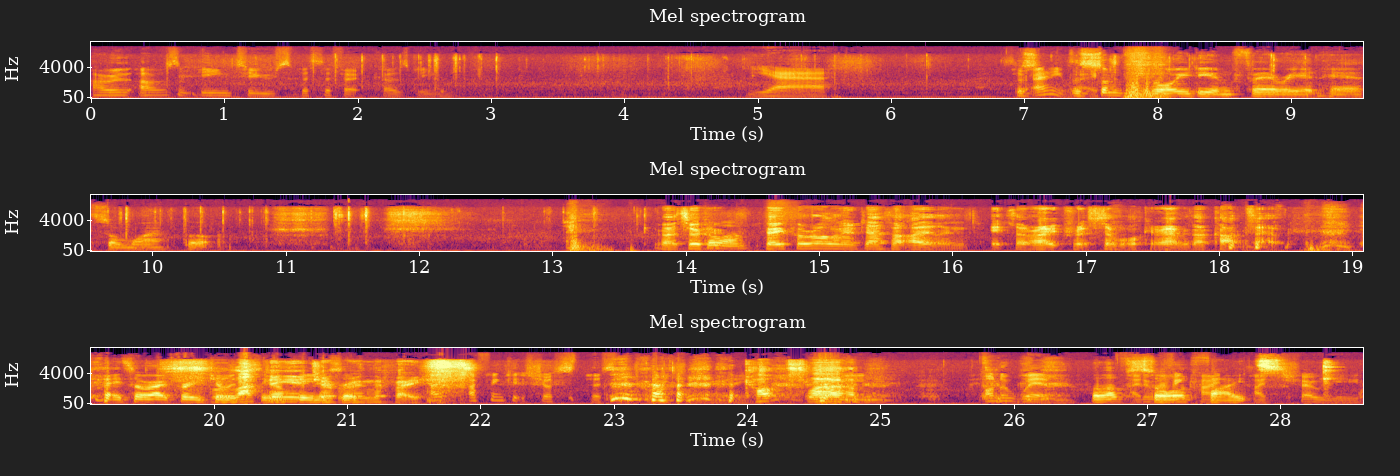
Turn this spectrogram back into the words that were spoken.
I, was, I wasn't being too specific. I was being... Yeah. So there's, anyway... there's some Freudian theory in here somewhere, but Right, so if, Go on. but if we're all on a desert island, it's alright for us to walk around with our cocks out, it's alright for each other to see our slapping each other penises. in the face. I think it's just the situation, really. Cock I mean, on a whim, We'll have I don't sword think I'd, I'd fights. show you.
